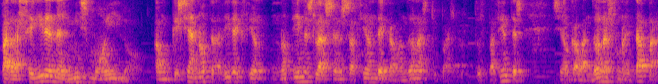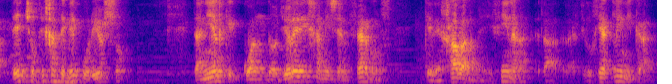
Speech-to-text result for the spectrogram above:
para seguir en el mismo hilo, aunque sea en otra dirección, no tienes la sensación de que abandonas tus pacientes, sino que abandonas una etapa. De hecho, fíjate qué curioso, Daniel, que cuando yo le dije a mis enfermos que dejaba la medicina, la, cirugía clínica,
